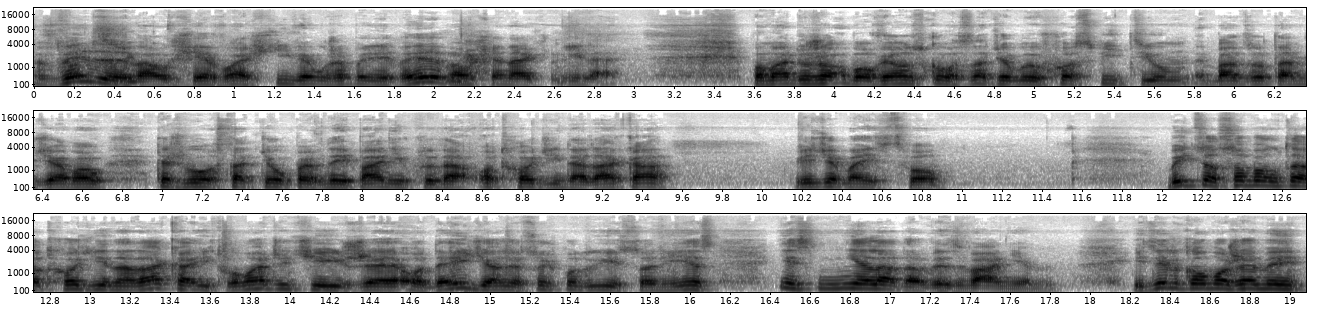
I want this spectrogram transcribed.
wyrwał się właściwie, muszę powiedzieć, wyrwał się na chwilę, bo ma dużo obowiązków. Ostatnio był w hospicjum, bardzo tam działał. Też był ostatnio u pewnej pani, która odchodzi na raka. Wiecie Państwo, być osobą, która odchodzi na raka i tłumaczyć jej, że odejdzie, ale coś po drugiej stronie jest, jest nie lada wyzwaniem. I tylko możemy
